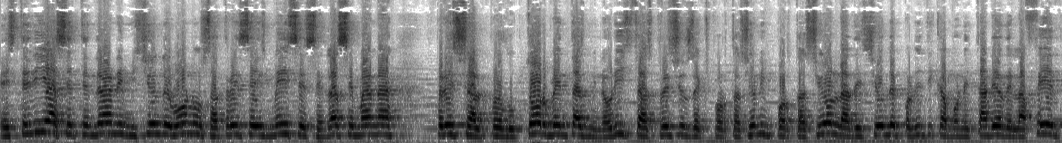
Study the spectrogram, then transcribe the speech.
Este día se tendrán emisión de bonos a tres seis meses en la semana, precios al productor, ventas minoristas, precios de exportación e importación, la decisión de política monetaria de la Fed,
